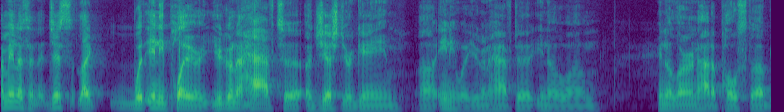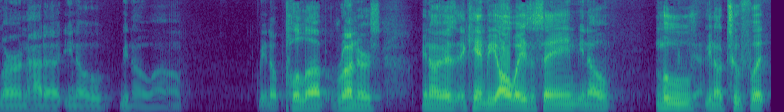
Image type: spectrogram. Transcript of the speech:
I mean, listen, just like with any player, you're going to have to adjust your game uh, anyway. You're going to have to, you know, um, you know, learn how to post up, learn how to, you know, you know, um, you know, pull up runners. You know, it can't be always the same, you know, move, you know, two foot,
